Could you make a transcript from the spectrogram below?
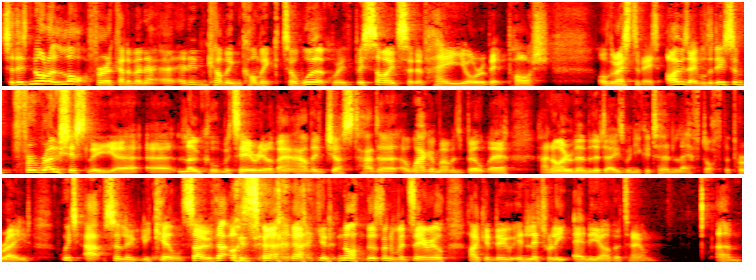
So there's not a lot for a kind of an, an incoming comic to work with besides sort of, hey, you're a bit posh all the rest of it, I was able to do some ferociously uh, uh, local material about how they've just had a, a Wagamama's built there. And I remember the days when you could turn left off the parade, which absolutely killed. So that was uh, you know, not the sort of material I could do in literally any other town. Um,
